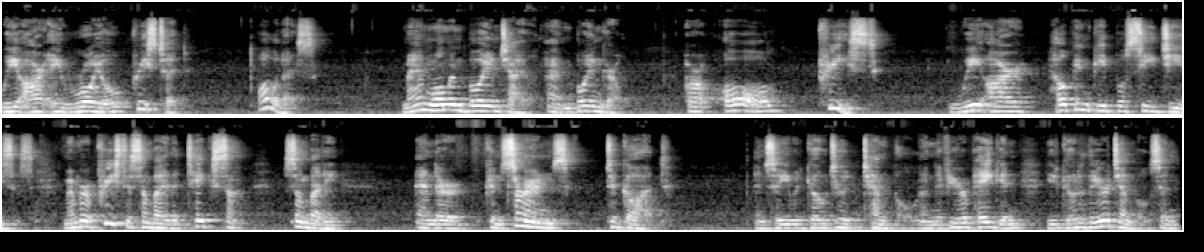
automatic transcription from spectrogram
We are a royal priesthood. All of us. Man, woman, boy, and child, uh, boy and girl, are all priests. We are helping people see Jesus. Remember, a priest is somebody that takes some, somebody and their concerns to God. And so you would go to a temple, and if you're a pagan, you'd go to their temples and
